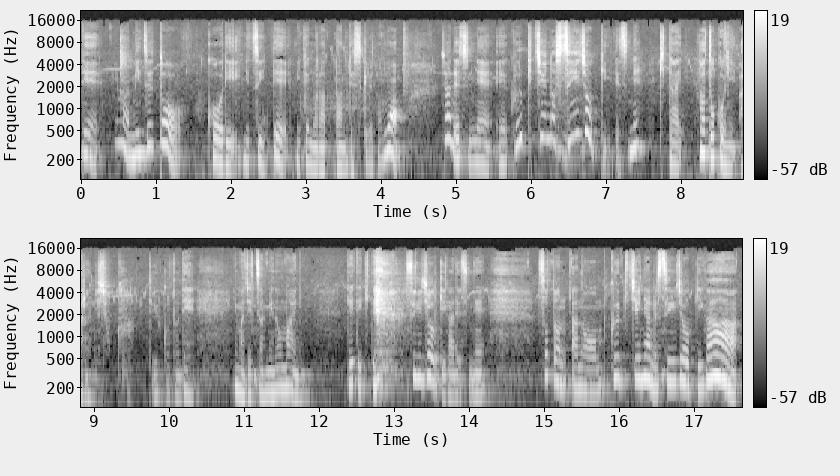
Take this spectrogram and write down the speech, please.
で、今水と氷について見てもらったんですけれども、じゃあですね、え空気中の水蒸気ですね、気体はどこにあるんでしょうか？ということで、今実は目の前に出てきて 水蒸気がですね、外あの空気中にある水蒸気が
